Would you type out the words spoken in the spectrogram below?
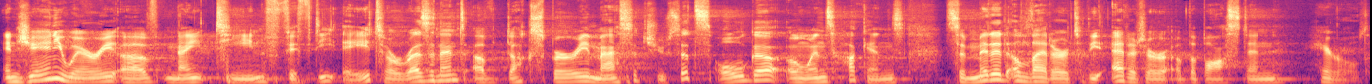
In January of 1958, a resident of Duxbury, Massachusetts, Olga Owens Huckins, submitted a letter to the editor of the Boston Herald.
